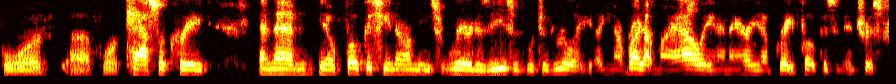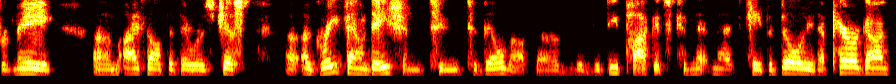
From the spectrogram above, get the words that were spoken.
for uh, for Castle Creek, and then you know focusing on these rare diseases, which is really you know right up my alley in an area of great focus and interest for me. Um, I thought that there was just a great foundation to to build off the, the, the, deep pockets commitment capability that Paragon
